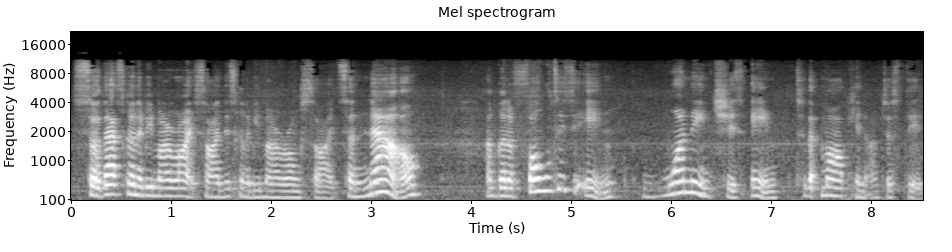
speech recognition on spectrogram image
So that's going to be my right side, this is going to be my wrong side. So now I'm going to fold it in one inches in to that marking I just did.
